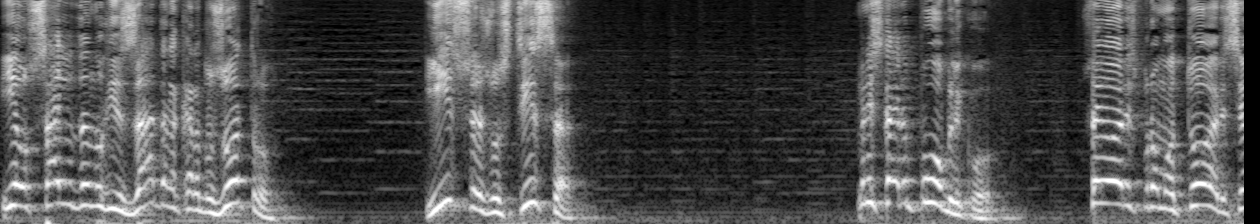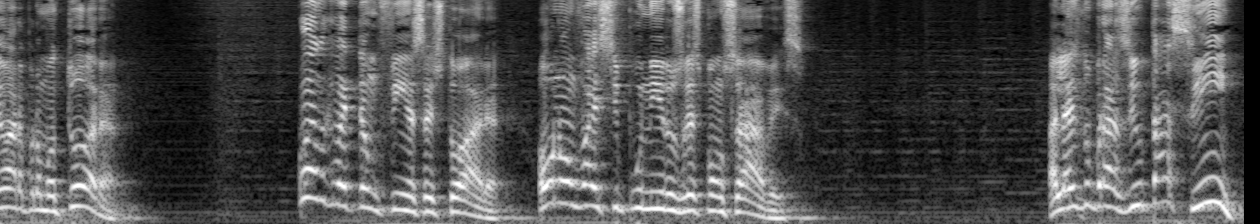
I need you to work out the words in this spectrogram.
e eu saio dando risada na cara dos outros? Isso é justiça? Ministério Público, senhores promotores, senhora promotora, quando que vai ter um fim essa história? Ou não vai se punir os responsáveis? Aliás, no Brasil tá assim.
